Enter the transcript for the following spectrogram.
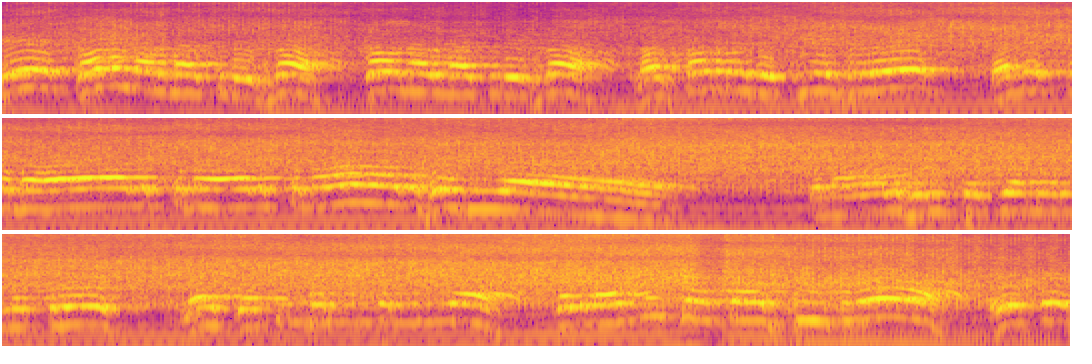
ਇਹ ਗਾਉਂ ਨਾਲ ਮੈਚ ਦੇਖਦਾ ਗਾਉਂ ਨਾਲ ਮੈਚ ਦੇਖਦਾ। ਲਓ ਸਾਹਮਣੇ ਦੇਖੀਏ ਜਿਹੜੇ, ਕਹਿੰਦੇ ਕਮਾਲ ਕਮਾਲ ਕਮਾਲ ਹੋ ਗਈ ਕਮਾਲ ਹੋਈ ਚੱਲਿਆ ਮੇਰੇ ਮਿੱਤਰੋ ਲੈ ਗੱਡੀ ਬੜੀ ਚੱਲੀ ਆ ਗਲਾਈ ਜਾਂਦਾ ਸੂਤਰਾ ਇਹ ਤੇ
